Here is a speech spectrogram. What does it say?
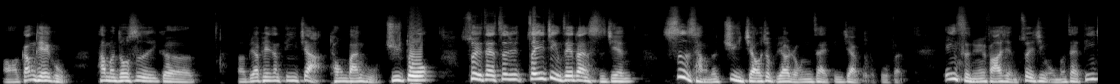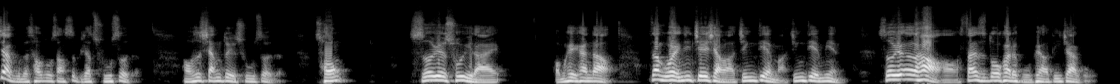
啊，钢铁股，他们都是一个呃比较偏向低价铜板股居多，所以在这最近这段时间，市场的聚焦就比较容易在低价股的部分。因此你会发现，最近我们在低价股的操作上是比较出色的，哦，是相对出色的。从十二月初以来，我们可以看到，张国已经揭晓了金店嘛，金店面，十二月二号哦，三十多块的股票低价股，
